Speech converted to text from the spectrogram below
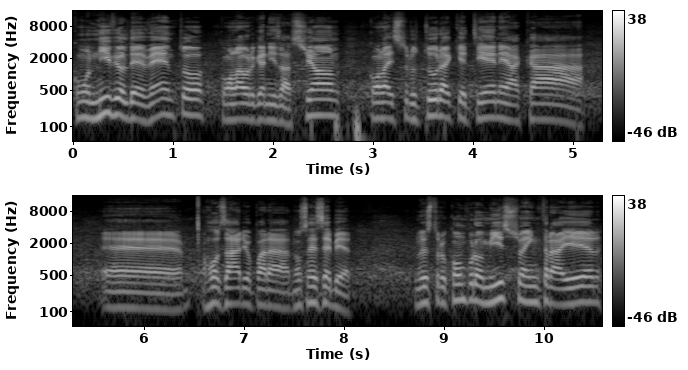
com o nível de evento, com a organização, com a estrutura que tem acá eh, Rosário para nos receber. Nosso compromisso é em trazer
